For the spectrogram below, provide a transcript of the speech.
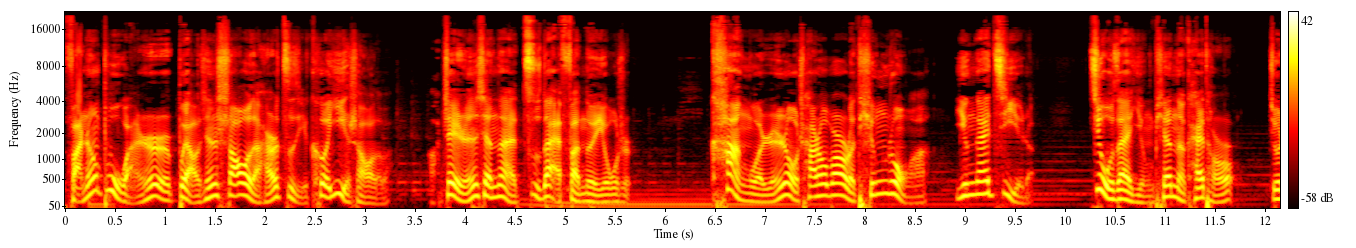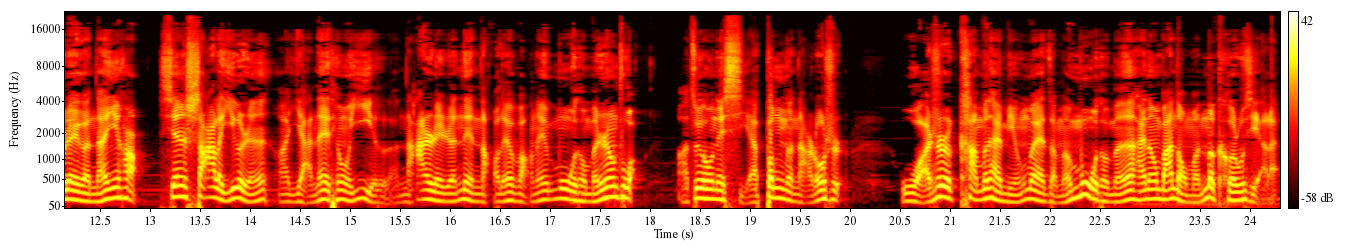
反正不管是不小心烧的，还是自己刻意烧的吧，啊，这人现在自带犯罪优势。看过人肉叉烧包的听众啊，应该记着，就在影片的开头，就这个男一号先杀了一个人啊，演的也挺有意思的，拿着这人那脑袋往那木头门上撞啊，最后那血崩的哪儿都是。我是看不太明白，怎么木头门还能把脑门子磕出血来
